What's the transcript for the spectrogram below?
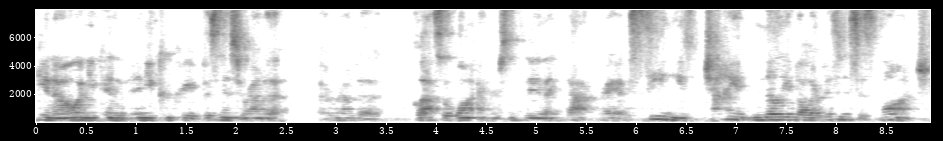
you know, and you can and you can create business around a around a glass of wine or something like that, right? I've seen these giant million dollar businesses launch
